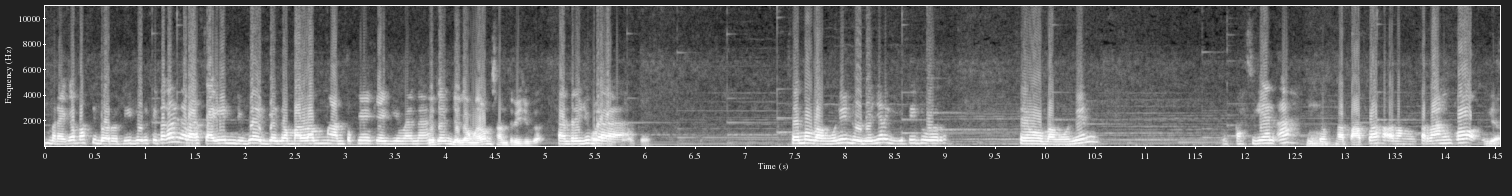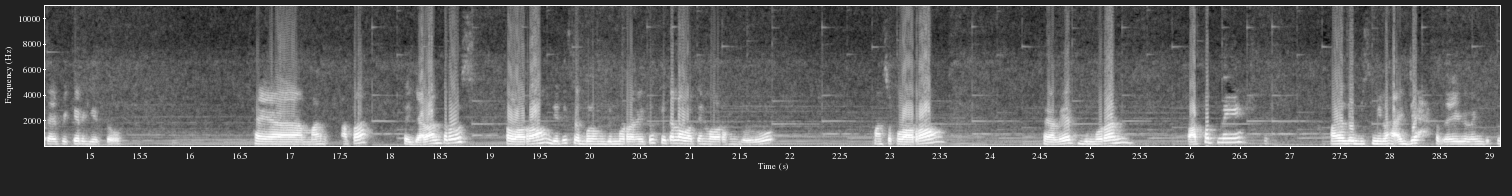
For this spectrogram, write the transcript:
mereka pasti baru tidur. Kita kan ngerasain juga jaga malam ngantuknya kayak gimana. Itu yang jaga malam santri juga. Santri juga. Oke, oke. Saya mau bangunin, dua-duanya lagi tidur. Saya mau bangunin, kasihan ah, gitu. Hmm. Nggak apa-apa, orang terang kok. Iya. Saya pikir gitu. Saya apa? Saya jalan terus ke lorong. Jadi sebelum jemuran itu kita lewatin lorong dulu. Masuk lorong, saya lihat jemuran rapet nih. Ada Bismillah aja, katanya bilang gitu.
